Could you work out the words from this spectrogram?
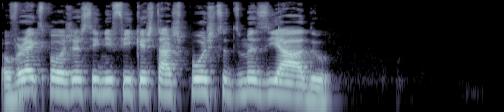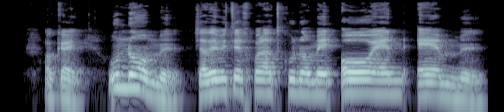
Overexposure significa estar exposto demasiado. Ok. O nome. Já devem ter reparado que o nome é ONM.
